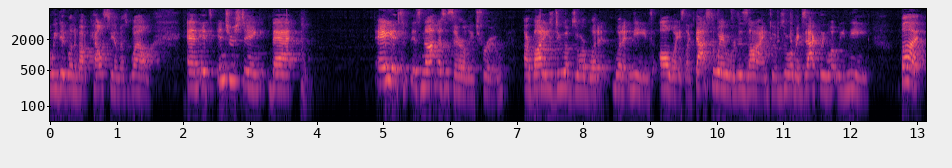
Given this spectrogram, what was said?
we did one about calcium as well. And it's interesting that A, it's, it's not necessarily true. Our bodies do absorb what it, what it needs always. Like that's the way we were designed to absorb exactly what we need. But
